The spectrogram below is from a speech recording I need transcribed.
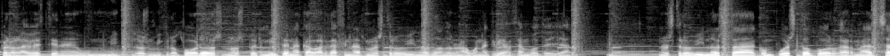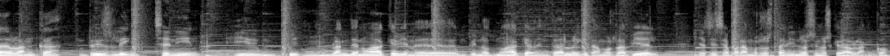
pero a la vez tiene los microporos, nos permiten acabar de afinar nuestro vino dándole una buena crianza en botella. Nuestro vino está compuesto por garnacha blanca, Riesling, Chenin y un, un Blanc de Noir que viene de un Pinot Noir que al entrarlo le quitamos la piel y así separamos los taninos y nos queda blanco.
